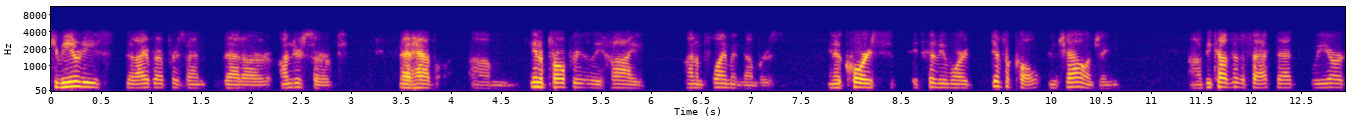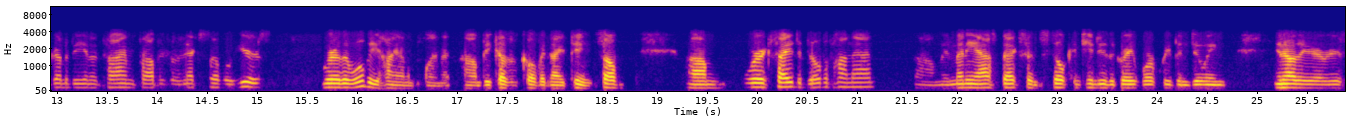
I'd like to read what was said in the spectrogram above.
communities that I represent that are underserved, that have um, inappropriately high unemployment numbers. And of course, it's going to be more difficult and challenging uh, because of the fact that we are going to be in a time, probably for the next several years, where there will be high unemployment um, because of COVID 19. So um, we're excited to build upon that um, in many aspects and still continue the great work we've been doing in other areas,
